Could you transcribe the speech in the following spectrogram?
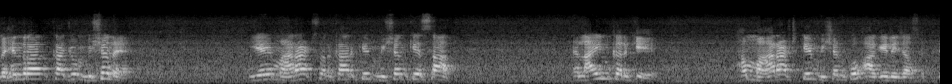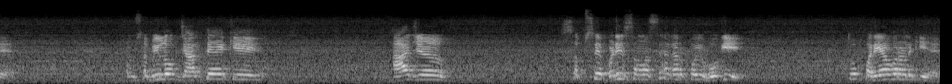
महिंद्रा का जो मिशन है, ये महाराष्ट्र सरकार के मिशन के साथ अलाइन करके हम महाराष्ट्र के मिशन को आगे ले जा सकते हैं। हम सभी लोग जानते हैं कि आज सबसे बड़ी समस्या अगर कोई होगी तो पर्यावरण की है।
